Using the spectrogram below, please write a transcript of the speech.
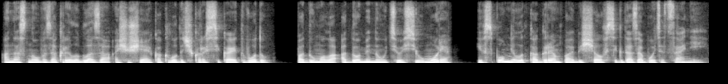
Она снова закрыла глаза, ощущая, как лодочка рассекает воду, подумала о доме на утесе у моря и вспомнила, как Грэм пообещал всегда заботиться о ней.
